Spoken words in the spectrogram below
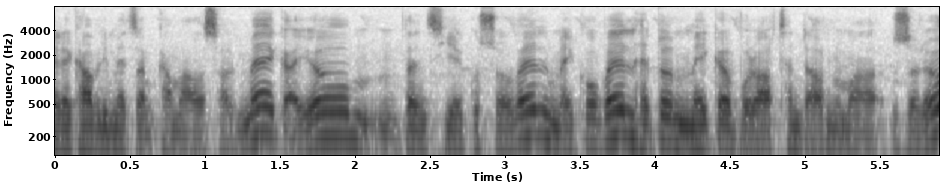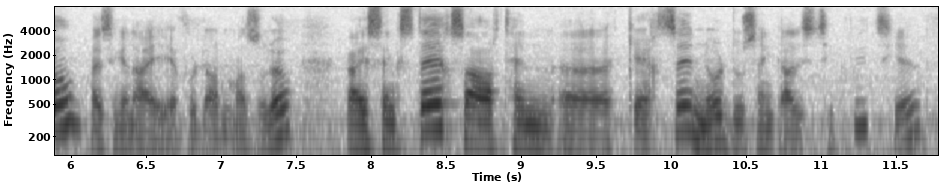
3 ավելի մեծ եմ կամ հավասար 1, այո, տենց 2-ով էլ, 1-ով էլ, հետո 1-ը, որ արդեն դառնում է 0, այսինքն i-ը երբ որ դառնում է 0, գալիս ենք ստեղ, սա արդեն կեղծ է, նոր դուրս ենք գալիս ցիկլից եւ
